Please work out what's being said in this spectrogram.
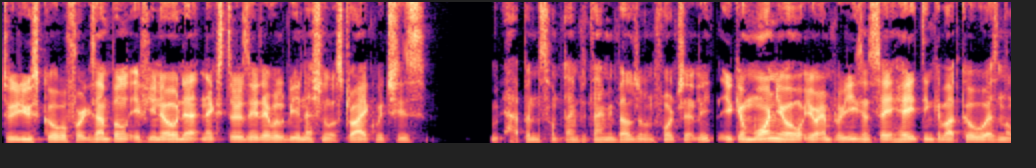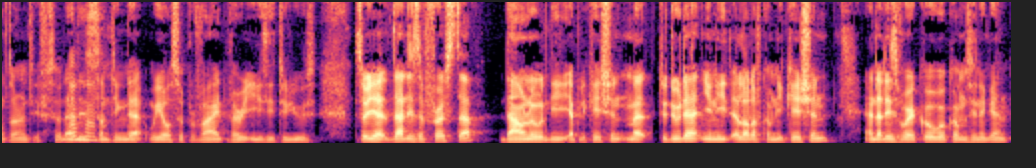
to use Kowo. For example, if you know that next Thursday there will be a national strike, which is it happens from time to time in Belgium, unfortunately. You can warn your, your employees and say, hey, think about Kowo as an alternative. So that mm-hmm. is something that we also provide, very easy to use. So yeah, that is the first step download the application. But to do that, you need a lot of communication. And that is where Kowo comes in again.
